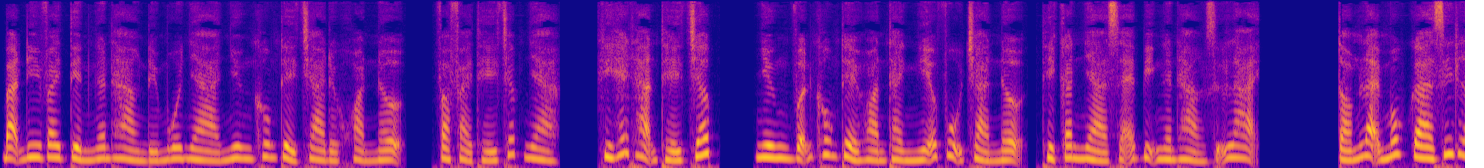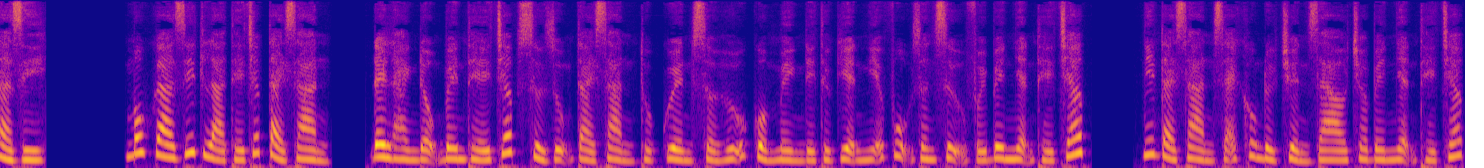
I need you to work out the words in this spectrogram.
bạn đi vay tiền ngân hàng để mua nhà nhưng không thể trả được khoản nợ và phải thế chấp nhà. Khi hết hạn thế chấp nhưng vẫn không thể hoàn thành nghĩa vụ trả nợ thì căn nhà sẽ bị ngân hàng giữ lại. Tóm lại mốc gazit là gì? Mốc gazit là thế chấp tài sản, đây là hành động bên thế chấp sử dụng tài sản thuộc quyền sở hữu của mình để thực hiện nghĩa vụ dân sự với bên nhận thế chấp, nhưng tài sản sẽ không được chuyển giao cho bên nhận thế chấp.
